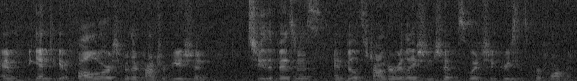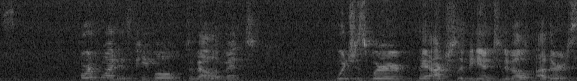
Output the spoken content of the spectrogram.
and begin to get followers for their contribution to the business and build stronger relationships, which increases performance. Fourth one is people development, which is where they actually begin to develop others.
